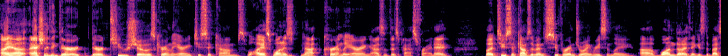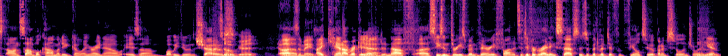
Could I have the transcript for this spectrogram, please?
I uh, I actually think there are there are two shows currently airing, two sitcoms. Well, I guess one is not currently airing as of this past Friday, but two sitcoms I've been super enjoying recently. Uh, one that I think is the best ensemble comedy going right now is um, What We Do in the Shadows. so good. Oh, it's Uh, amazing. I cannot recommend Yeah. it enough. Uh, season three's been very fun. It's a different writing staff, so there's a bit of a different feel to it, but I'm still enjoying it. Mhm.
